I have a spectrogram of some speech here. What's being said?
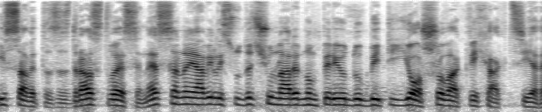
Iz Saveta za zdravstvo SNS-a najavili su da će u narednom periodu biti još ovakvih akcija.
